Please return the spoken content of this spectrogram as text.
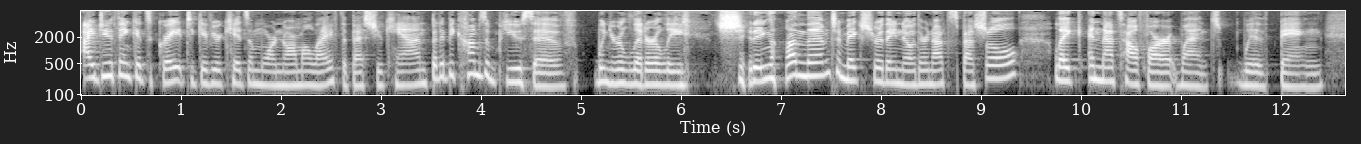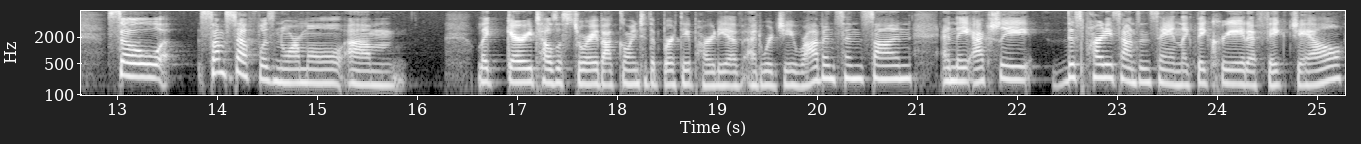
I do think it's great to give your kids a more normal life the best you can, but it becomes abusive when you're literally shitting on them to make sure they know they're not special. Like, and that's how far it went with Bing. So some stuff was normal. Um, like Gary tells a story about going to the birthday party of Edward G. Robinson's son. And they actually, this party sounds insane. Like they create a fake jail,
